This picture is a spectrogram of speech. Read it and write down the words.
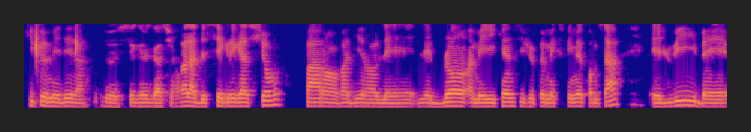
qui peut m'aider là? De ségrégation. Voilà, de ségrégation par, on va dire, les, les blancs américains, si je peux m'exprimer comme ça. Et lui, ben,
